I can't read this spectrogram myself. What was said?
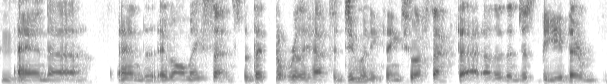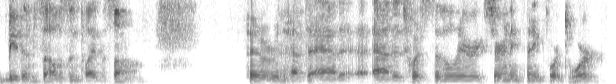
Hmm. and uh, and it all makes sense. But they don't really have to do anything to affect that, other than just be their be themselves and play the song. They don't really have to add add a twist to the lyrics or anything for it to work.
